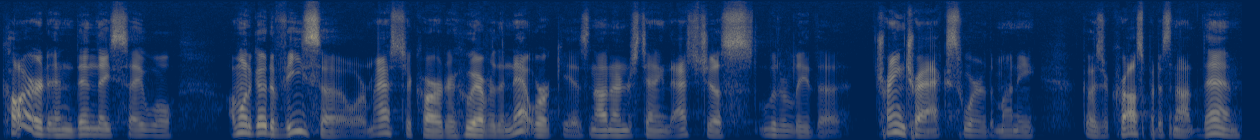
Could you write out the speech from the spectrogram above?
card. And then they say, well, I'm going to go to Visa or MasterCard or whoever the network is, not understanding that's just literally the train tracks where the money goes across, but it's not them.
